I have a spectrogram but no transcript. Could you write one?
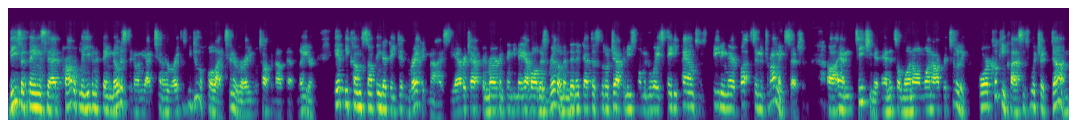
these are things that probably, even if they noticed it on the itinerary, because we do a full itinerary, we'll talk about that later, it becomes something that they didn't recognize. The average African American thinking they have all this rhythm, and then they've got this little Japanese woman who weighs 80 pounds who's beating their butts in a drumming session uh, and teaching it, and it's a one on one opportunity. Or cooking classes, which are done,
